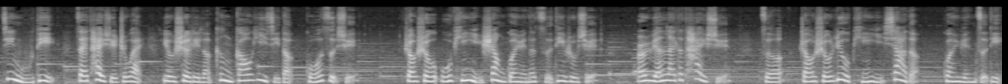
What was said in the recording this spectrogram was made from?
晋武帝在太学之外又设立了更高一级的国子学，招收五品以上官员的子弟入学。而原来的太学，则招收六品以下的官员子弟。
